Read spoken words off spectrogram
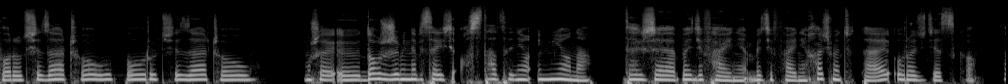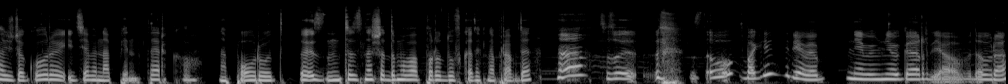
poród się zaczął, poród się zaczął. Muszę, y, dobrze, że mi napisaliście ostatnio imiona. Także będzie fajnie, będzie fajnie. Chodźmy tutaj, urodź dziecko. Chodź do góry, idziemy na pięterko, na poród. To jest, to jest nasza domowa porodówka tak naprawdę. Ha? Co to jest? Znowu magię? Nie wiem, nie wiem, nie ogarniam. Dobra,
